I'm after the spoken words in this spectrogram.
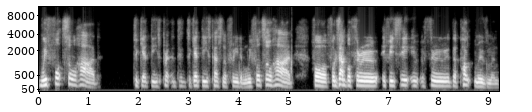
we fought so hard to get these to, to, get these personal freedom. We fought so hard for, for example, through if you see through the punk movement,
